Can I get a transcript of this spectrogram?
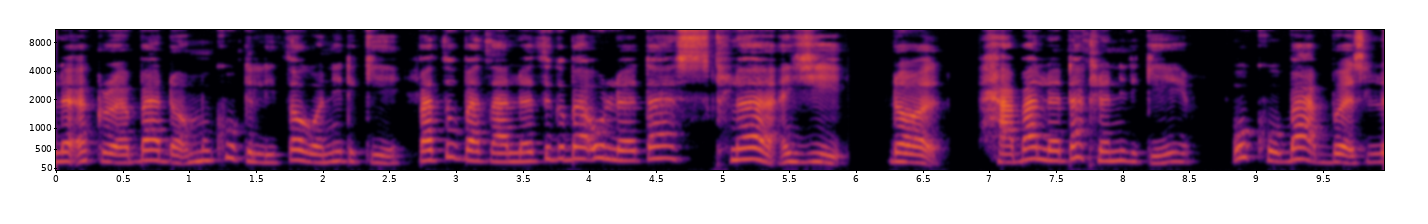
เลอะกระบะดอมุคุกลิตอกนิตกีปะตุปะตาเลตุกบะอุเลตะคลออะยีดอหาบะเลตะคลนิตกีโอคุบะเบิสเล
